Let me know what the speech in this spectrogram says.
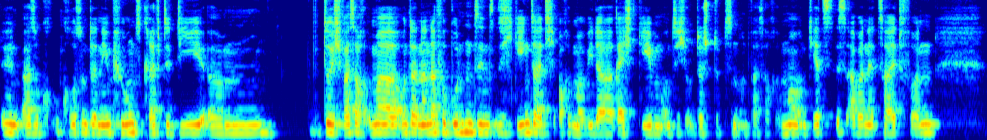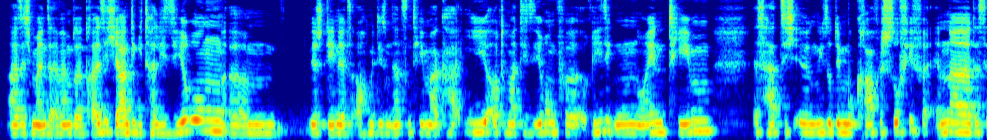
äh, also Großunternehmen, Führungskräfte, die ähm, durch was auch immer untereinander verbunden sind, sich gegenseitig auch immer wieder Recht geben und sich unterstützen und was auch immer. Und jetzt ist aber eine Zeit von, also ich meine, wir haben seit 30 Jahren Digitalisierung. Ähm, wir stehen jetzt auch mit diesem ganzen Thema KI, Automatisierung für riesigen neuen Themen. Es hat sich irgendwie so demografisch so viel verändert. Es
